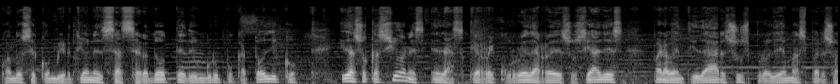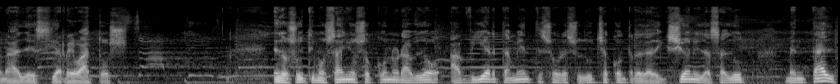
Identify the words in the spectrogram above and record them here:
cuando se convirtió en el sacerdote de un grupo católico y las ocasiones en las que recurrió a las redes sociales para ventilar sus problemas personales y arrebatos. En los últimos años, O'Connor habló abiertamente sobre su lucha contra la adicción y la salud mental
